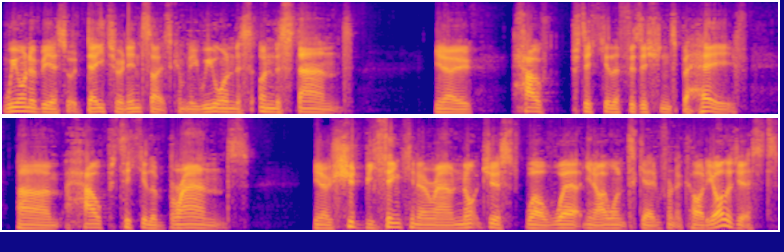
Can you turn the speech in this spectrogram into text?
we want to be a sort of data and insights company. We want to understand you know how particular physicians behave um, how particular brands you know should be thinking around not just well where you know I want to get in front of cardiologists.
